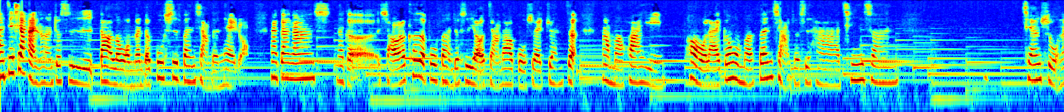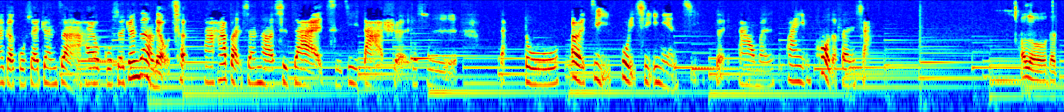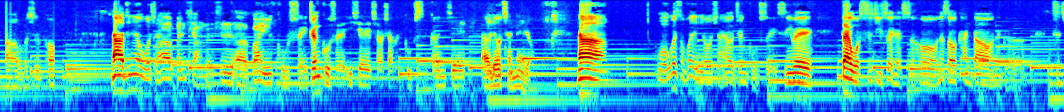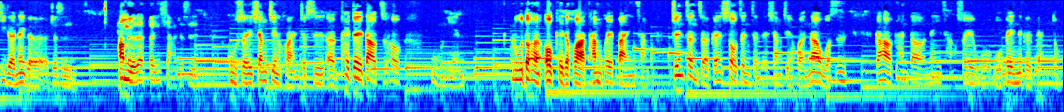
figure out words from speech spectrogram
那接下来呢，就是到了我们的故事分享的内容。那刚刚那个小儿科的部分，就是有讲到骨髓捐赠。那我们欢迎 Paul 来跟我们分享，就是他亲身签署那个骨髓捐赠啊，还有骨髓捐赠的流程。那他本身呢是在慈济大学，就是在读二技护理系一年级。对，那我们欢迎 Paul 的分享。Hello，大家好，我是 Paul。那今天我想要分享的是呃关于骨髓捐骨髓的一些小小的故事跟一些呃流程内容。那我为什么会有想要捐骨髓？是因为在我十几岁的时候，那时候看到那个实际的那个就是他们有在分享，就是骨髓相见欢，就是呃配对到之后五年如果都很 OK 的话，他们会办一场捐赠者跟受赠者的相见欢。那我是。刚好看到那一场，所以我我被那个感动。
